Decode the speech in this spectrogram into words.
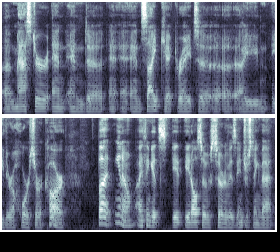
uh, master and and uh, and, and sidekick, right? Uh, uh, either a horse or a car. But you know, I think it's it it also sort of is interesting that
